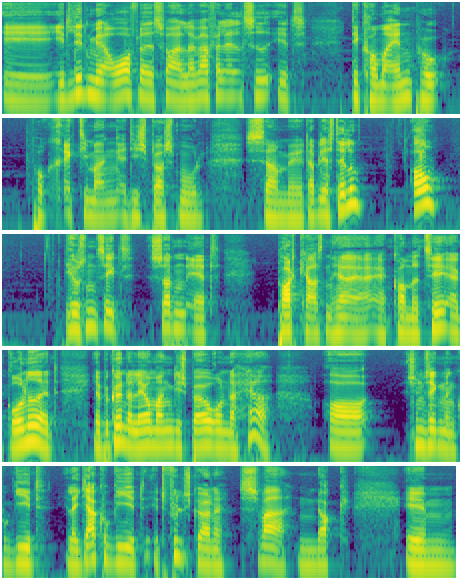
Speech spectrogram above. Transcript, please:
øh, et lidt mere overfladisk svar, eller i hvert fald altid et, det kommer an på, på rigtig mange af de spørgsmål, som øh, der bliver stillet. Og det er jo sådan set sådan, at podcasten her er, er kommet til, er grundet, at jeg begyndte at lave mange af de spørgerunder her, og synes ikke, man kunne give et, eller jeg kunne give et, et fyldsgørende svar nok. Øhm,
